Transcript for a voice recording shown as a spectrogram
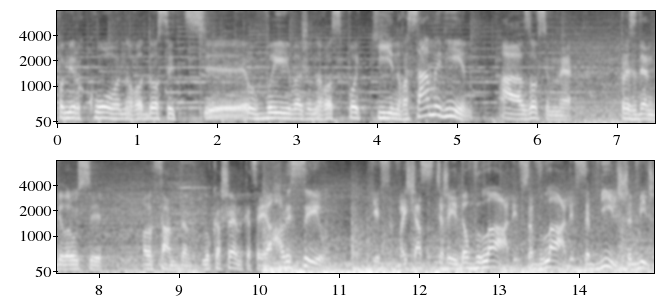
поміркованого, досить е, виваженого, спокійного. Саме він, а зовсім не президент Білорусі Олександр Лукашенко, цей агресивний. Все- весь час тяжіє до влади, все влади, все більше, більше,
